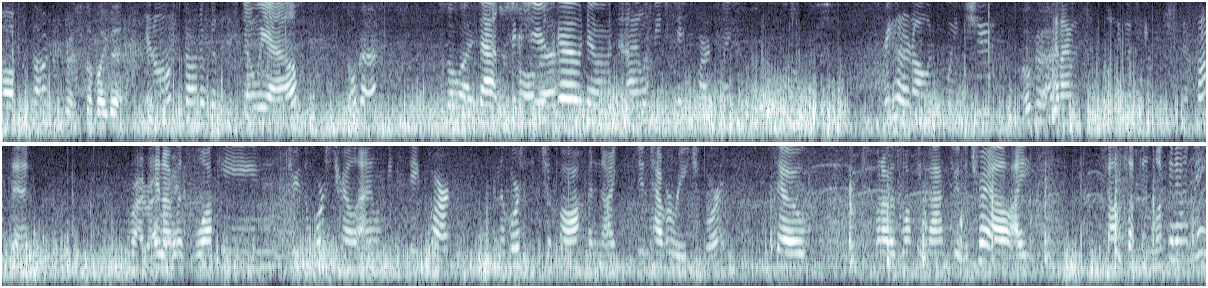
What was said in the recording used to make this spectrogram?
a photographer and stuff like that? It all started with a snowy owl. Okay. So like About six years that? ago, no, I was at Island Beach State Park, and I just bought this little $300 point shoot, Okay. and I was just wanting to go take pictures of something. right, right, and I was walking through the horse trail at Island Beach State Park, and the horses took off, and I didn't have a reach for it. So when I was walking back through the trail, I felt something looking at me,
